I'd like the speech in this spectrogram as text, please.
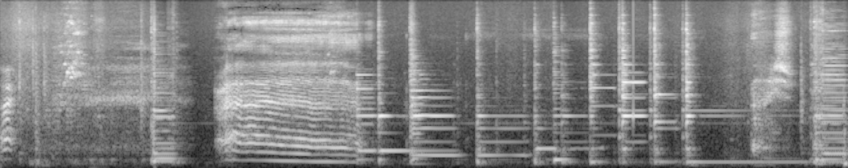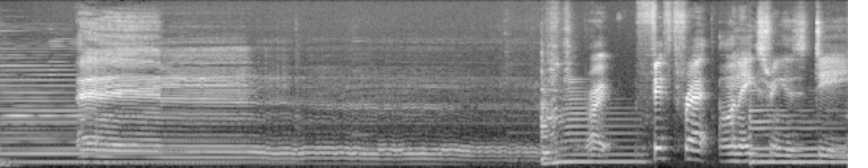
Alright. Uh, fret on A string is D.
